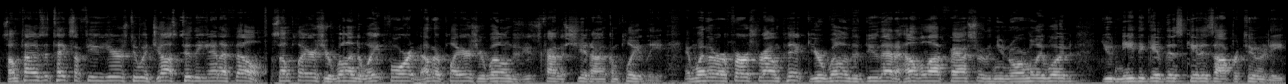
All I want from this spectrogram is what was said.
Sometimes it takes a few years to adjust to the NFL. Some players you're willing to wait for it, and other players you're willing to just kind of shit on completely. And when they're a first round pick, you're willing to do that a hell of a lot faster than you normally would. You need to give this kid his opportunity.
